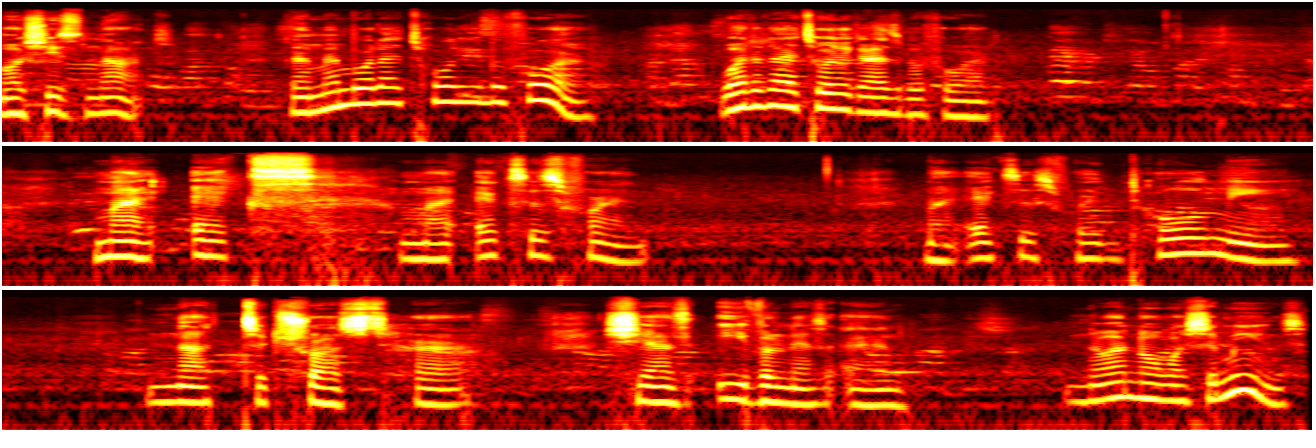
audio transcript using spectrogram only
but she's not. Remember what I told you before? What did I tell you guys before? My ex, my ex's friend, my ex's friend told me not to trust her. She has evilness and no I know what she means.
